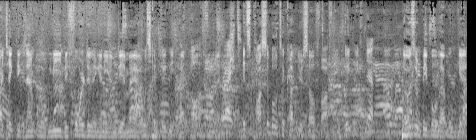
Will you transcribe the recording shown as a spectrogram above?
I take the example of me before doing any MDMA, I was completely cut off from it. Right. It's possible to cut yourself off completely. Yeah. Those are people that will get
